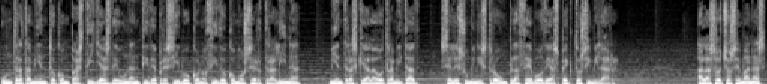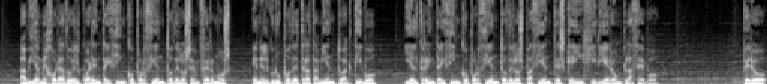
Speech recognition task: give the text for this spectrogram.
un tratamiento con pastillas de un antidepresivo conocido como sertralina, mientras que a la otra mitad se le suministró un placebo de aspecto similar. A las ocho semanas había mejorado el 45% de los enfermos en el grupo de tratamiento activo y el 35% de los pacientes que ingirieron placebo. Pero,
